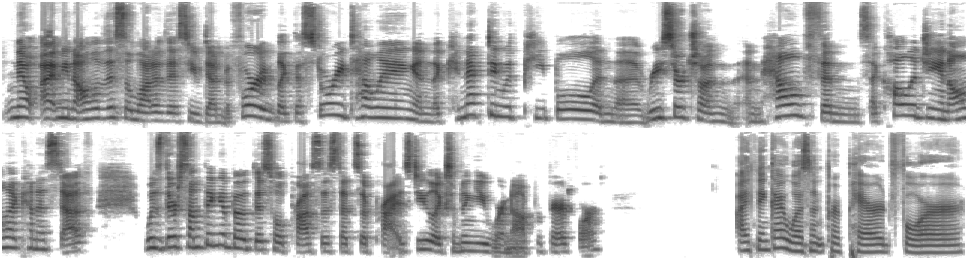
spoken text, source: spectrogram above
No, I mean, all of this, a lot of this you've done before, like the storytelling and the connecting with people and the research on and health and psychology and all that kind of stuff. Was there something about this whole process that surprised you, like something you were not prepared for? I think I wasn't prepared for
